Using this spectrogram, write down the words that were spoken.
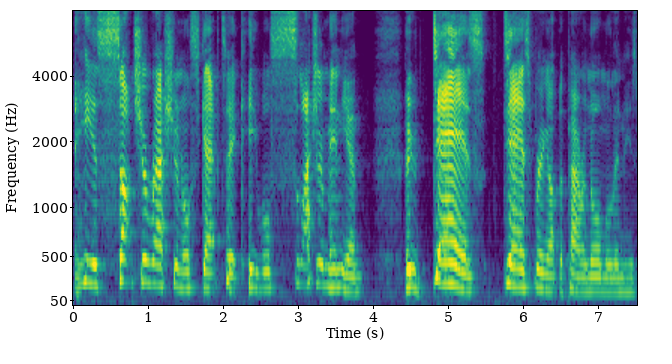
he is such a rational skeptic he will slash a minion who dares dares bring up the paranormal in his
